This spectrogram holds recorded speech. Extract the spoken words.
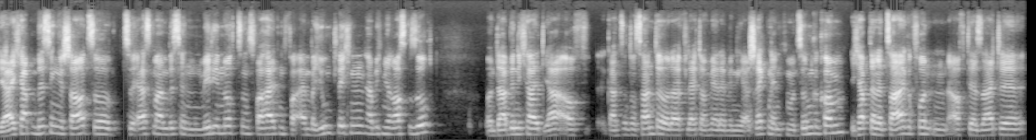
Ja, ich habe ein bisschen geschaut, so zuerst mal ein bisschen Mediennutzungsverhalten, vor allem bei Jugendlichen habe ich mir rausgesucht. Und da bin ich halt ja auf ganz interessante oder vielleicht auch mehr oder weniger erschreckende Informationen gekommen. Ich habe da eine Zahl gefunden auf der Seite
